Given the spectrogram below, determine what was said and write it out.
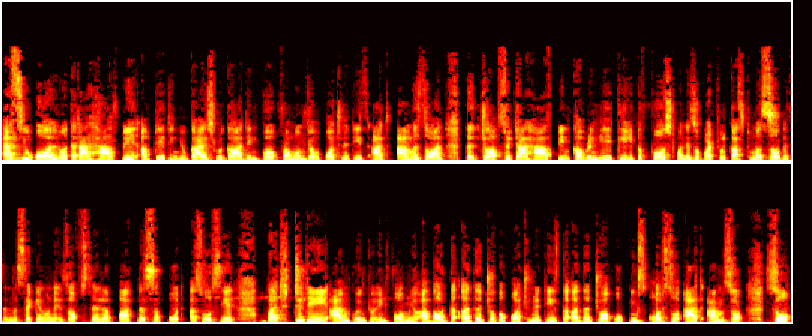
as you all know that I have been updating you guys regarding work from home job opportunities at Amazon. The jobs which I have been covering lately, the first one is of virtual customer service and the second one is of seller partner support associate. But today, I'm going to inform you about the other job opportunities, the other job openings also at Amazon. So,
